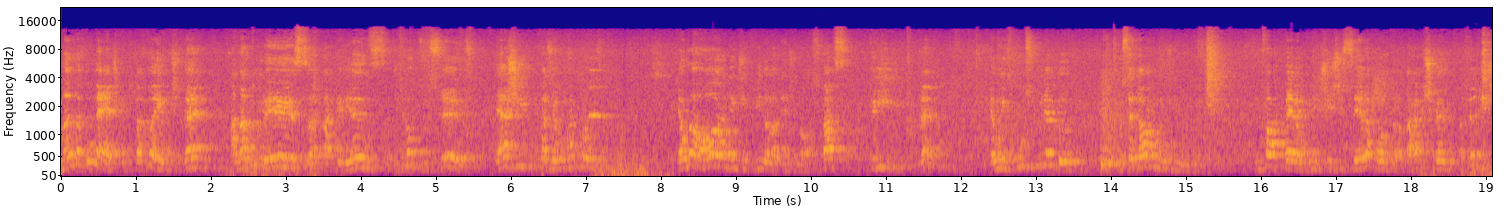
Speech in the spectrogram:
manda para o médico que está doente, né? A natureza da criança, de todos os seres, é agir, fazer alguma coisa. É uma ordem divina lá dentro de nós. Faça, crie, né? É um impulso criador. Você dá um, um papel, um giz de cera, pronto, ela está rabiscando, está feliz.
